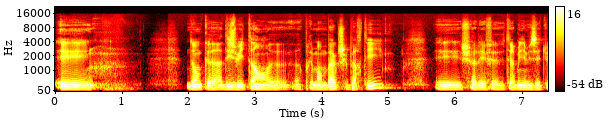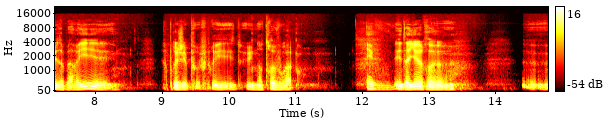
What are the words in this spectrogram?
Et donc, à 18 ans, euh, après mon bac, je suis parti. Et je suis allé terminer mes études à Paris. Et après, j'ai pris une autre voie. Et, d'ailleurs, euh, euh,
